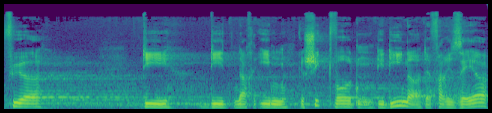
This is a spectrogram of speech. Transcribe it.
Für die, die nach ihm geschickt wurden, die Diener der Pharisäer,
